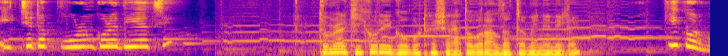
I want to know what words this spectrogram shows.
ইচ্ছেটা পূরণ করে দিয়েছি। তোমরা কি করে এই গোবর ঠাসার এত বড় আল্লাহটা মেনে নিলে? কি করব?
